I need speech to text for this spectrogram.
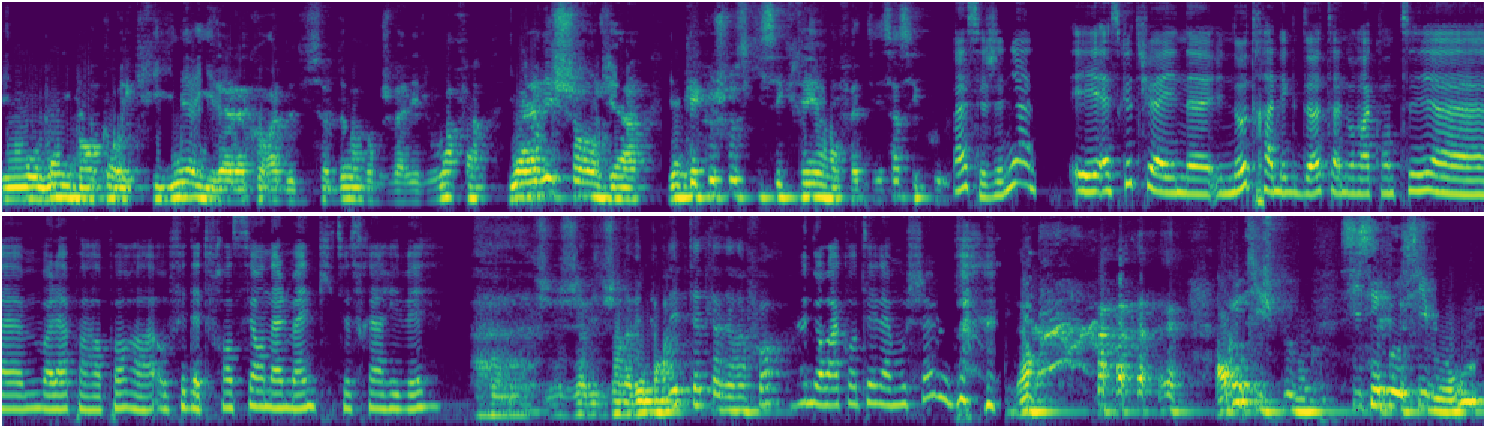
et là, il m'a encore écrit hier, il est à la chorale de Düsseldorf, donc je vais aller le voir. Enfin, il y a un échange, il y a, il y a quelque chose qui s'est créé en fait, et ça, c'est cool. Ouais, c'est génial. Et est-ce que tu as une, une, autre anecdote à nous raconter, euh, voilà, par rapport à, au fait d'être français en Allemagne qui te serait arrivé? Euh, J'en avais parlé peut-être la dernière fois. Tu veux nous raconter la mouchole ou pas? Ah oui, si je peux, si c'est possible, oui.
